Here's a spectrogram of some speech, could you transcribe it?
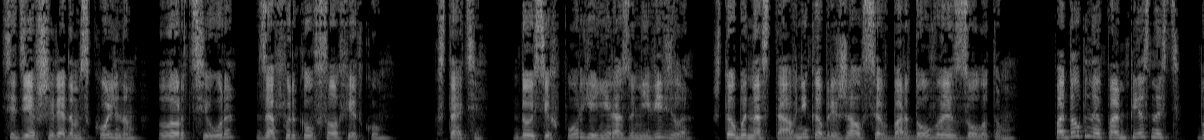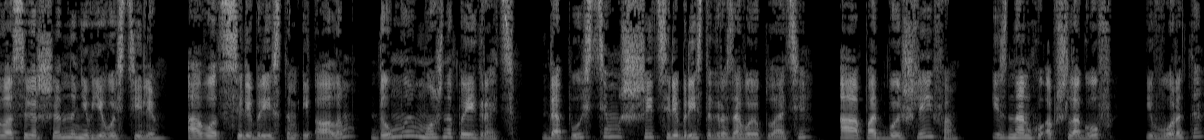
Сидевший рядом с Колином лорд Тиура зафыркал в салфетку. «Кстати, до сих пор я ни разу не видела, чтобы наставник обрежался в бордовое с золотом. Подобная помпезность была совершенно не в его стиле. А вот с серебристым и алым, думаю, можно поиграть. Допустим, сшить серебристо-грозовое платье, а под бой шлейфа, изнанку обшлагов и ворота,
